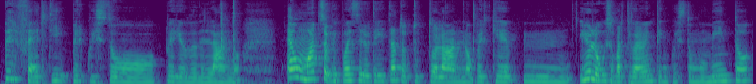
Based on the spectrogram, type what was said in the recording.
perfetti per questo periodo dell'anno. È un mazzo che può essere utilizzato tutto l'anno perché um, io lo uso particolarmente in questo momento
